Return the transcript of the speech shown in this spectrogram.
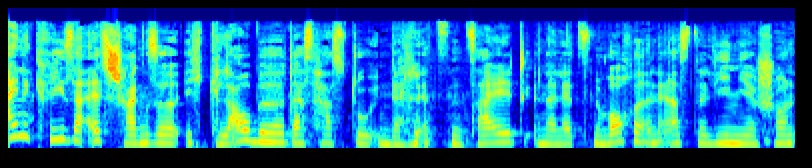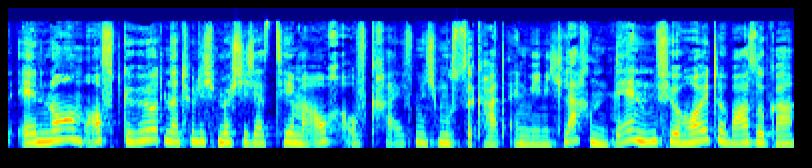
Eine Krise als Chance. Ich glaube, das hast du in der letzten Zeit, in der letzten Woche in erster Linie schon enorm oft gehört. Natürlich möchte ich das Thema auch aufgreifen. Ich musste gerade ein wenig lachen, denn für heute war sogar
